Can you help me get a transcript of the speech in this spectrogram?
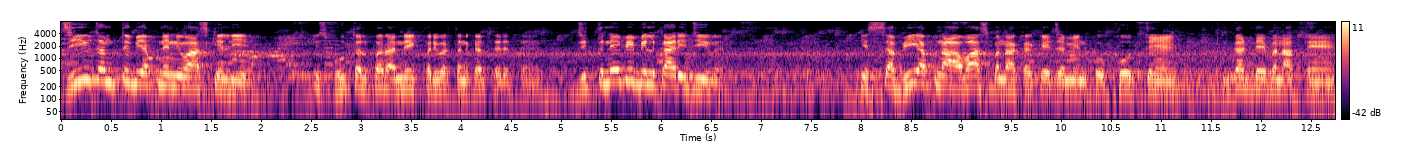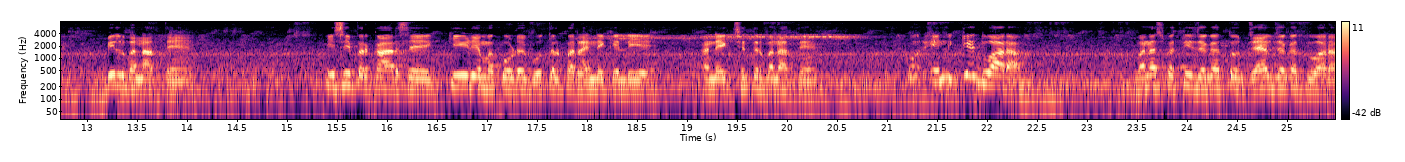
जीव जंतु भी अपने निवास के लिए इस भूतल पर अनेक परिवर्तन करते रहते हैं। जितने भी बिलकारी जीव हैं, ये सभी अपना आवास बना करके ज़मीन को खोदते हैं, गड्ढे बनाते हैं, बिल बनाते हैं। इसी प्रकार से कीड़े मकोड़े भूतल पर रहने के लिए अनेक छिद्र बनाते हैं और इनके द्वारा वनस्पति जगत और जैव जगत द्वारा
